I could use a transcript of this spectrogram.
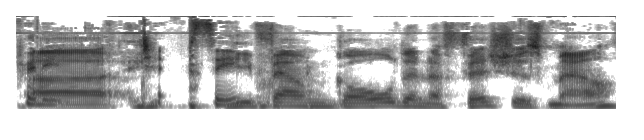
Pretty Uh, he, he found gold in a fish's mouth.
